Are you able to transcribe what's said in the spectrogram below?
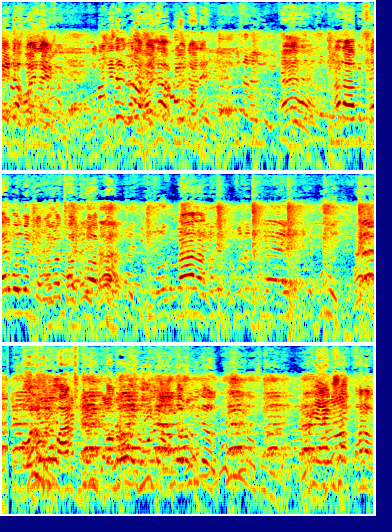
এটা হয় না এখানে এটা হয় না আপনিও জানেন না না আপনি স্যার বলবেন কেন? আমরা ছাত্র আপনার। না না হ্যাঁ, বলুন পাঁচ মিনিট কথা বলুন কি উনি এক সপ্তাহ দাঁড়ান।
